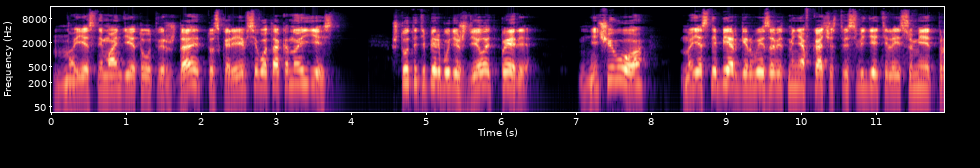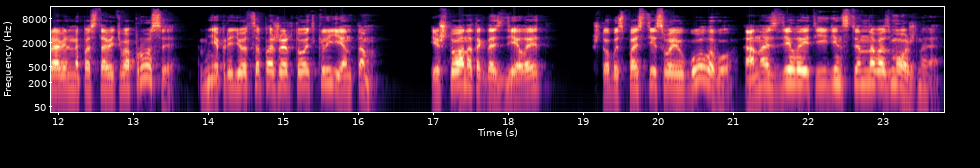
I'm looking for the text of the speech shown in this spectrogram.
«Но если Манди это утверждает, то, скорее всего, так оно и есть. Что ты теперь будешь делать, Перри?» «Ничего. Но если Бергер вызовет меня в качестве свидетеля и сумеет правильно поставить вопросы, мне придется пожертвовать клиентам. И что она тогда сделает?» Чтобы спасти свою голову, она сделает единственно возможное.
